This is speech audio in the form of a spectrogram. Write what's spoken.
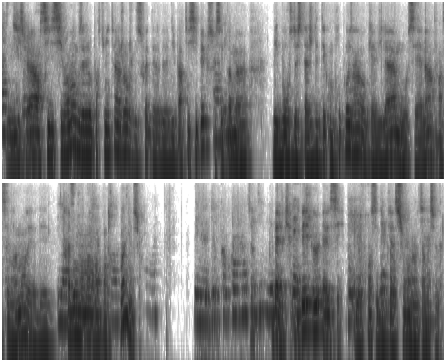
Ah, c'est une expérience. Alors, si, si vraiment vous avez l'opportunité un jour, je vous souhaite d'y participer, parce que Ah c'est oui. comme les bourses de stage d'été qu'on propose hein, au Cavilam ou au CLA. Enfin, c'est vraiment des, très site, moments de rencontre. Oui, bien sûr. C'est le, de, comment, comment tu dis le Belk, Belk. B-E-L-C, Belk. le France. Éducation Internationale.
